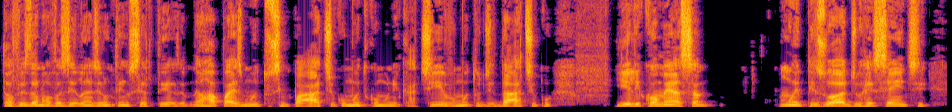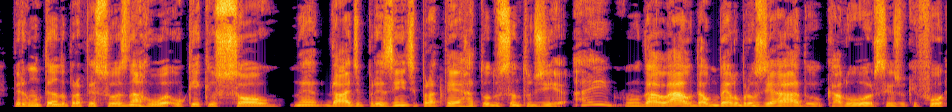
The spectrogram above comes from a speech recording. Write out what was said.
talvez da Nova Zelândia, não tenho certeza. É um rapaz muito simpático, muito comunicativo, muito didático, e ele começa um episódio recente perguntando para pessoas na rua o que que o sol né, dá de presente para a Terra todo santo dia. Aí dá lá, dá um belo bronzeado, calor, seja o que for,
